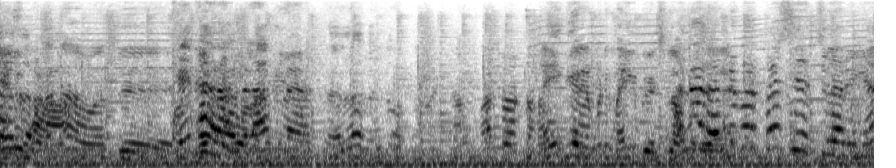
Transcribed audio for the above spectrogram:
ஏழு போட்டா வந்து கேட்காதா விளாட்ல மைக் எப்படி மைக் அண்ணா பேசலாம் ரெண்டு பேரும் பேசி வச்சுலாதீங்க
